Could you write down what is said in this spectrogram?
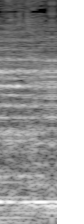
you.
